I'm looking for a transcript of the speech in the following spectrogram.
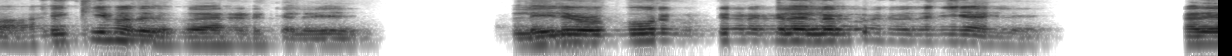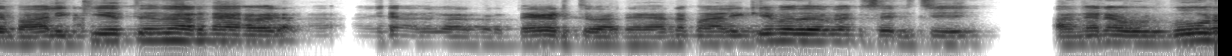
മാലിക്കി മതകാരനെടുക്കൽ പള്ളിയിൽ ഉബൂർ വിട്ടുകിടക്കൽ എല്ലാവർക്കും അനുവദനീയമായില്ലേ അതെ മാലിക്കീയത്ത് എന്ന് പറഞ്ഞാൽ അവർ അതിനെ അത് പ്രത്യേകം എടുത്ത് പറഞ്ഞു കാരണം മാലിക്കി മതം അനുസരിച്ച് അങ്ങനെ ഉൾബൂർ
